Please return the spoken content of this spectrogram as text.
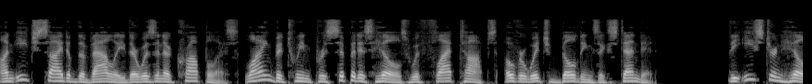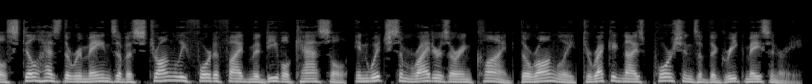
On each side of the valley there was an acropolis, lying between precipitous hills with flat tops, over which buildings extended. The eastern hill still has the remains of a strongly fortified medieval castle, in which some writers are inclined though wrongly to recognize portions of the Greek masonry.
